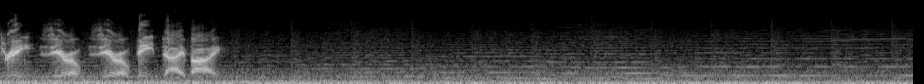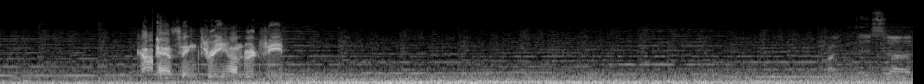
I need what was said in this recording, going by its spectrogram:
Three zero zero feet dive by. Passing 300 feet. There's, uh,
